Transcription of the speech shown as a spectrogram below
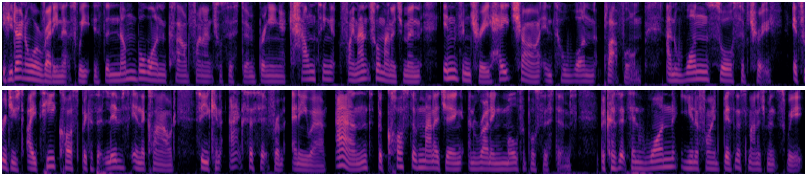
If you don't know already, NetSuite is the number one cloud financial system bringing accounting, financial management, inventory, HR into one platform and one source of truth. It's reduced IT costs because it lives in the cloud, so you can access it from anywhere. And the cost of managing and running multiple systems because it's in one unified business management suite.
